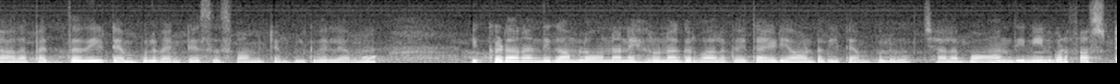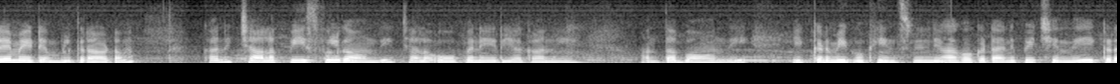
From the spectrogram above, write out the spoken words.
చాలా పెద్దది టెంపుల్ వెంకటేశ్వర స్వామి టెంపుల్కి వెళ్ళాము. ఇక్కడ నందిగాంలో ఉన్న నెహ్రూ నగర్ వాళ్ళకైతే ఐడియా ఉంటుంది ఈ టెంపుల్. చాలా బాగుంది. నేను కూడా ఫస్ట్ టైం ఈ టెంపుల్కి రావడం కానీ చాలా పీస్ఫుల్గా ఉంది. చాలా ఓపెన్ ఏరియా కానీ అంతా బాగుంది. ఇక్కడ మీకు ఒక ఇన్సిడెంట్ నాకు ఒకటి అనిపించింది. ఇక్కడ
